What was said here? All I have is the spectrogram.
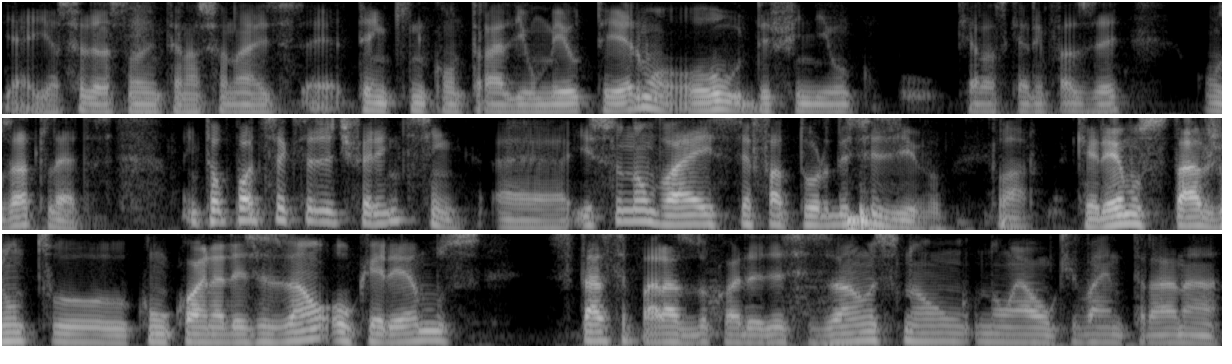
E aí as federações internacionais é, têm que encontrar ali um meio termo ou definir o, o, que elas querem fazer com os atletas. Então pode ser que seja diferente, sim. É, isso não vai ser fator decisivo. Claro. Queremos estar junto com o COI na decisão ou queremos estar separados do COI da decisão, isso não, não é algo que vai entrar na,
